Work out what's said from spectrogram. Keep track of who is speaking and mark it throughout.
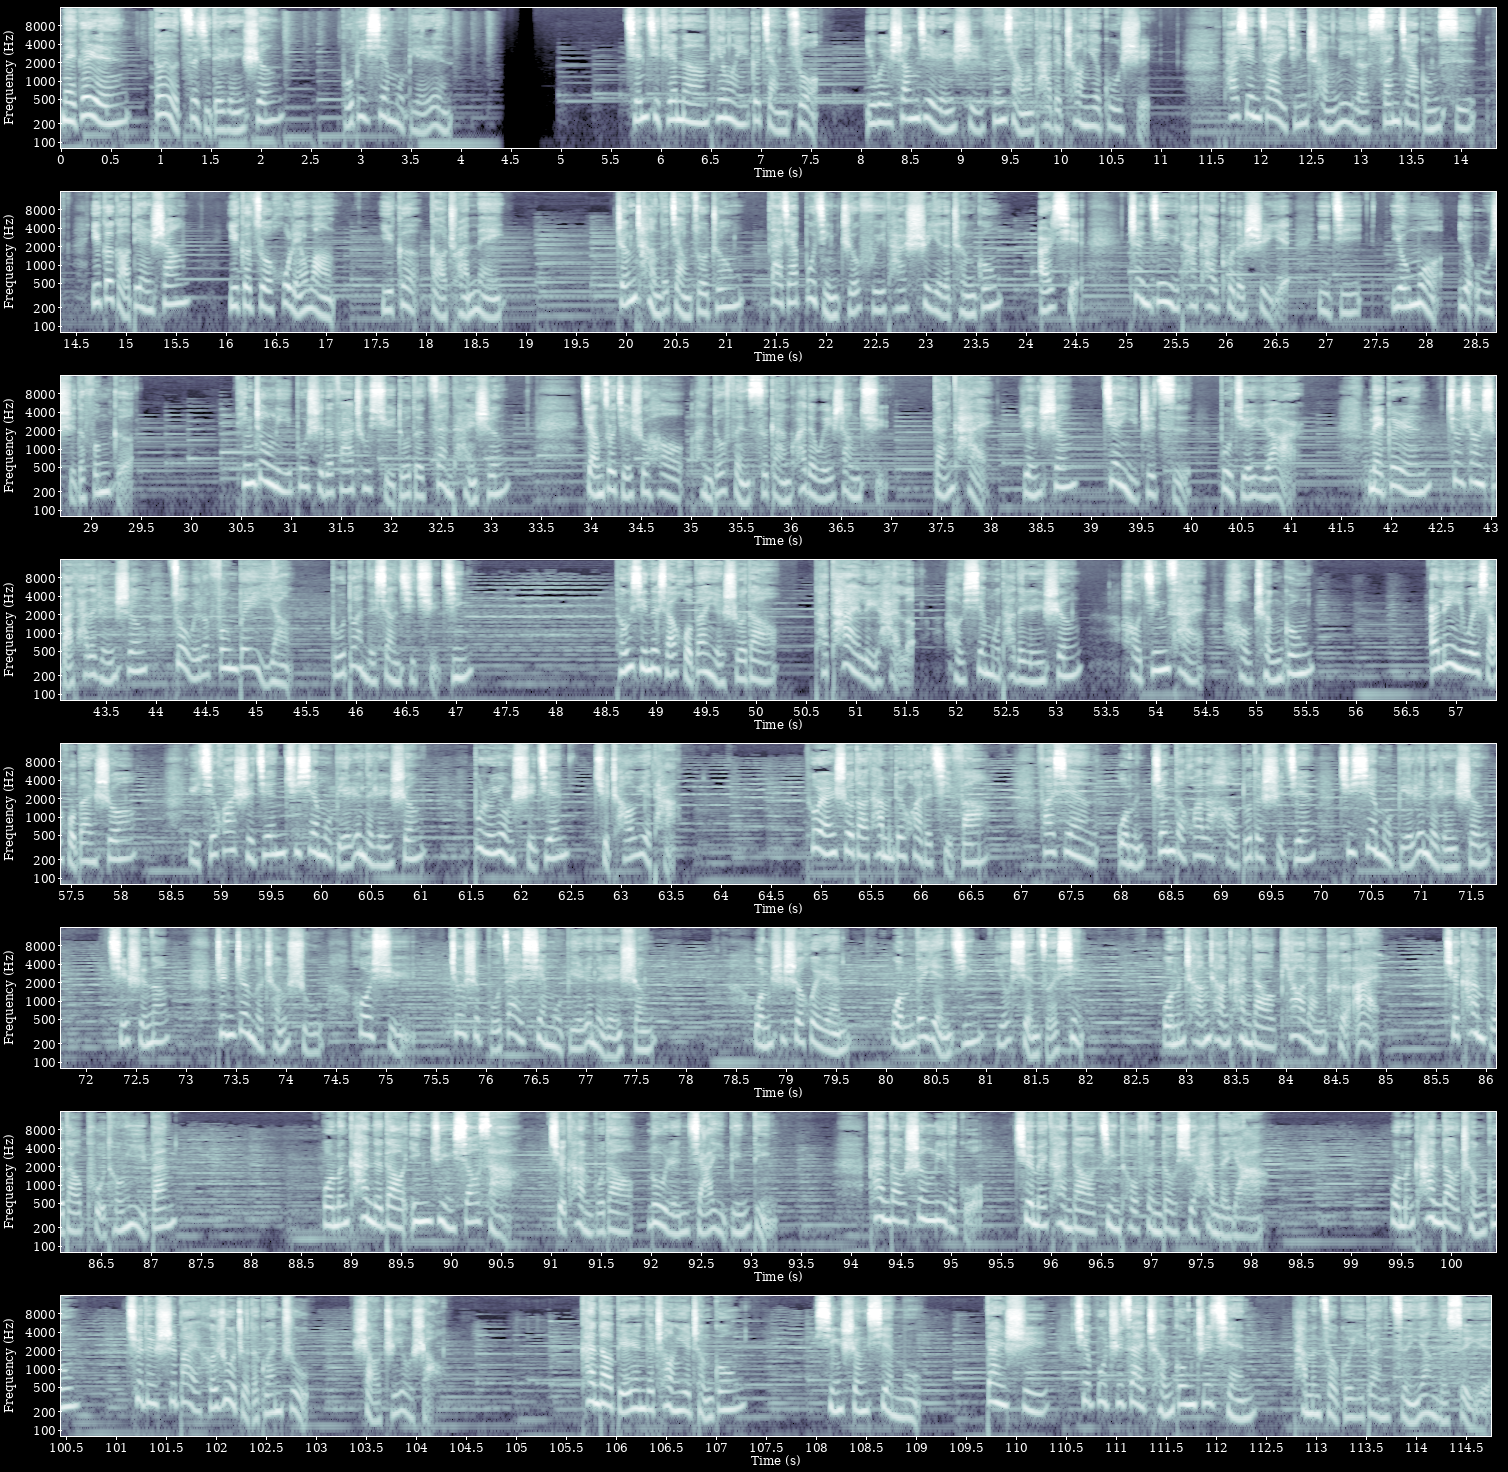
Speaker 1: 每个人都有自己的人生，不必羡慕别人。前几天呢，听了一个讲座，一位商界人士分享了他的创业故事。他现在已经成立了三家公司，一个搞电商，一个做互联网，一个搞传媒。整场的讲座中，大家不仅折服于他事业的成功，而且震惊于他开阔的视野以及幽默又务实的风格。听众里不时地发出许多的赞叹声。讲座结束后，很多粉丝赶快地围上去，感慨人生建议之词不绝于耳。每个人就像是把他的人生作为了丰碑一样，不断地向其取经。同行的小伙伴也说道：“他太厉害了，好羡慕他的人生，好精彩，好成功。”而另一位小伙伴说：“与其花时间去羡慕别人的人生，不如用时间去超越他。”突然受到他们对话的启发，发现我们真的花了好多的时间去羡慕别人的人生。其实呢，真正的成熟，或许就是不再羡慕别人的人生。我们是社会人，我们的眼睛有选择性。我们常常看到漂亮可爱，却看不到普通一般。我们看得到英俊潇洒，却看不到路人甲乙丙丁。看到胜利的果，却没看到浸透奋斗血汗的芽。我们看到成功，却对失败和弱者的关注少之又少。看到别人的创业成功。心生羡慕，但是却不知在成功之前，他们走过一段怎样的岁月。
